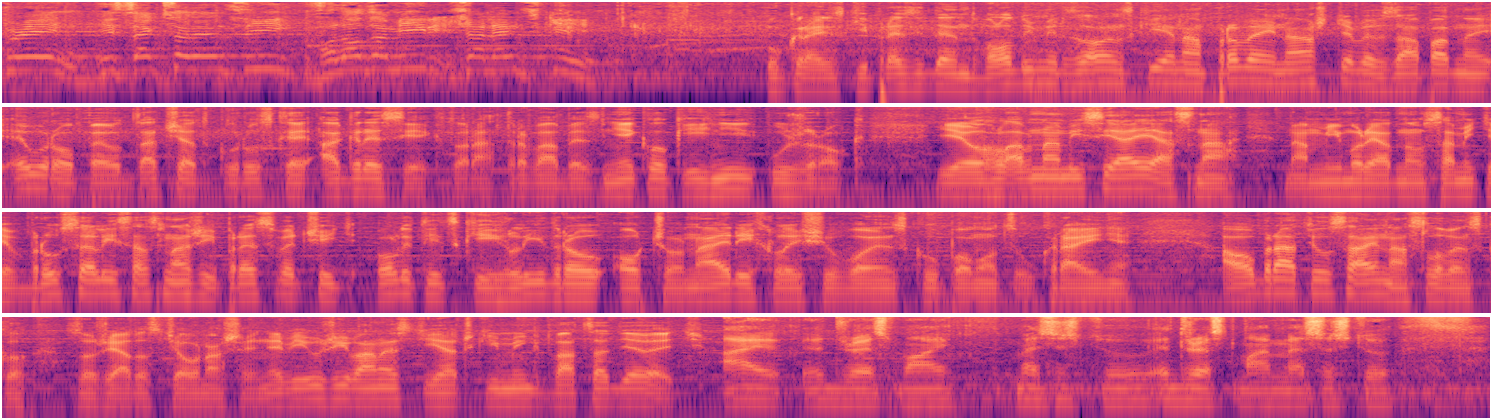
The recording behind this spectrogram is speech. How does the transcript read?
Ukraine, His Excellency Volodymyr Zelensky. Ukrajinský prezident Volodymyr Zelenský je na prvej návšteve v západnej Európe od začiatku ruskej agresie, ktorá trvá bez niekoľkých dní už rok. Jeho hlavná misia je jasná. Na mimoriadnom samite v Bruseli sa snaží presvedčiť politických lídrov o čo najrychlejšiu vojenskú pomoc Ukrajine a obrátil sa aj na Slovensko so žiadosťou našej nevyužívané stíhačky MiG-29. I address my message to addressed my message to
